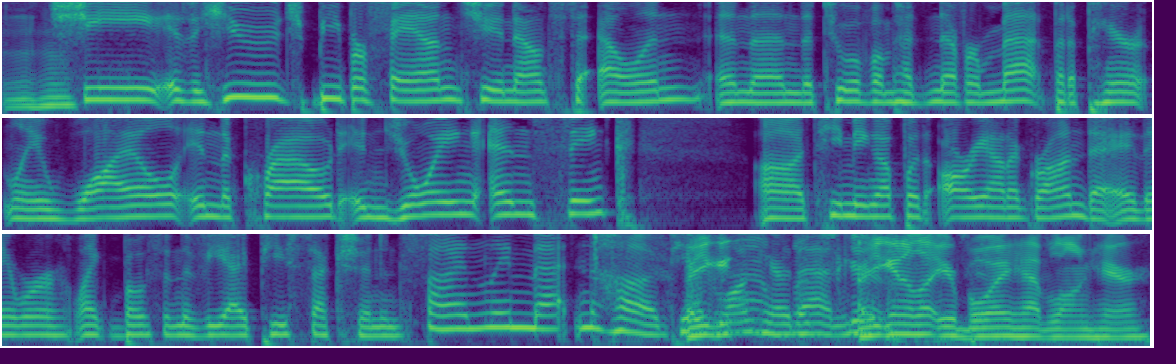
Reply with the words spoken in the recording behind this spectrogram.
Eilish. She is a huge Bieber fan. She announced to Ellen, and then the two of them had never met, but apparently, while in the crowd enjoying NSYNC, uh, teaming up with Ariana Grande, they were like both in the VIP section and finally met and hugged. He Are had you long gonna- hair then. good. Are you going to let your boy have long hair?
